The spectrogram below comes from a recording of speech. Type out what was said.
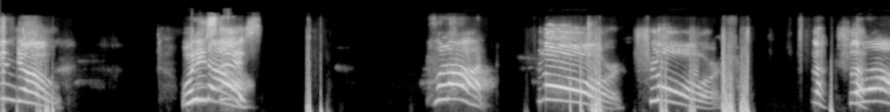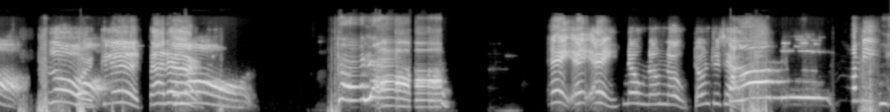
Window. What Window. is this? Floor. Floor. Floor. Fla, fla. Floor. Floor. Good. Better. Floor. Floor. Hey, hey, hey. No, no, no. Don't do that. Mommy. Mommy.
